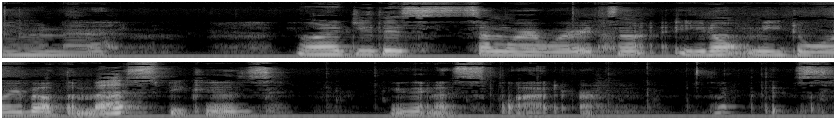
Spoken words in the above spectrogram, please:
I'm gonna, you wanna do this somewhere where it's not, you don't need to worry about the mess because you're gonna splatter like this.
